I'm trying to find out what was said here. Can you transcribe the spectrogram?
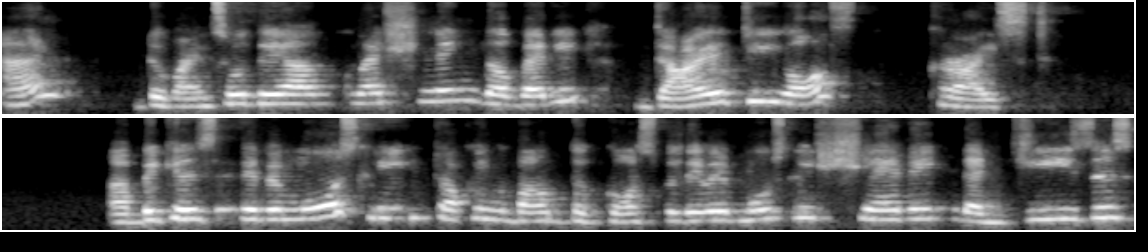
and divine. So they are questioning the very deity of Christ uh, because they were mostly talking about the gospel. They were mostly sharing that Jesus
